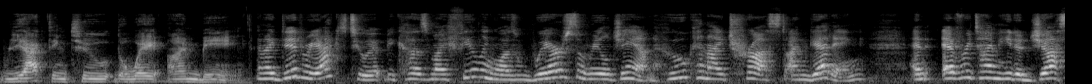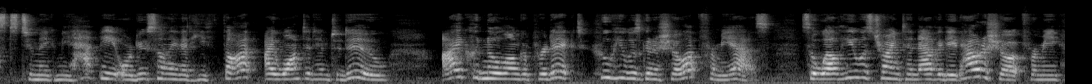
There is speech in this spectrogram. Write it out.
reacting to the way I'm being. And I did react to it because my feeling was, where's the real Jan? Who can I trust I'm getting? And every time he'd adjust to make me happy or do something that he thought I wanted him to do, I could no longer predict who he was going to show up for me as. So while he was trying to navigate how to show up for me,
